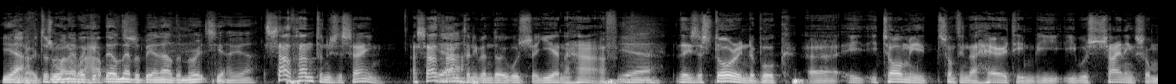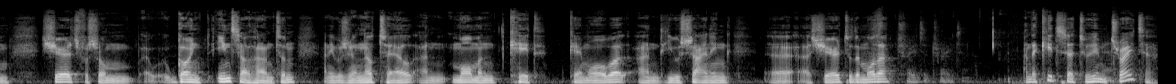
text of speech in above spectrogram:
Yeah. You know, it doesn't We'll matter never what get- There'll never be another Mauricio, yeah. Southampton is the same. At Southampton, Yeah. even though it was a year and a half, Yeah. there's a story in the book. Uh, he, he told me something that hurt him. He, he was signing some shirts for some uh, going in Southampton, and he was in an hotel, and mom and kid came over, and he was signing uh, a shirt to the mother, Traitor, traitor. and the kid said to him, "Traitor,"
